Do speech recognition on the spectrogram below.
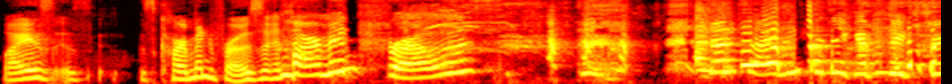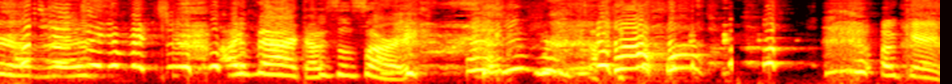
Why is is, is Carmen frozen? Carmen froze. That's why I need to take a picture of this. I'm back. I'm so sorry. okay,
